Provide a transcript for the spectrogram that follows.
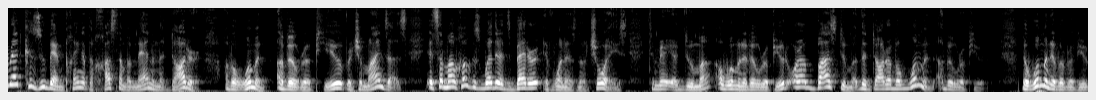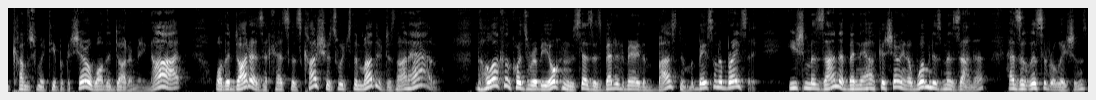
red kazoo band playing at the chasna of a man and the daughter of a woman of ill repute, which reminds us, it's a malchokas whether it's better, if one has no choice, to marry a duma, a woman of ill repute, or a bas duma, the daughter of a woman of ill repute. The woman of ill repute comes from a tipa kashera, while the daughter may not, while the daughter has a cheskes kashrus, which the mother does not have. The halakha according to Rabbi Yochanan, who says it's better to marry the basnum, based on a brisa. Ish mazana ben kasherin. A woman is mazana, has illicit relations.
